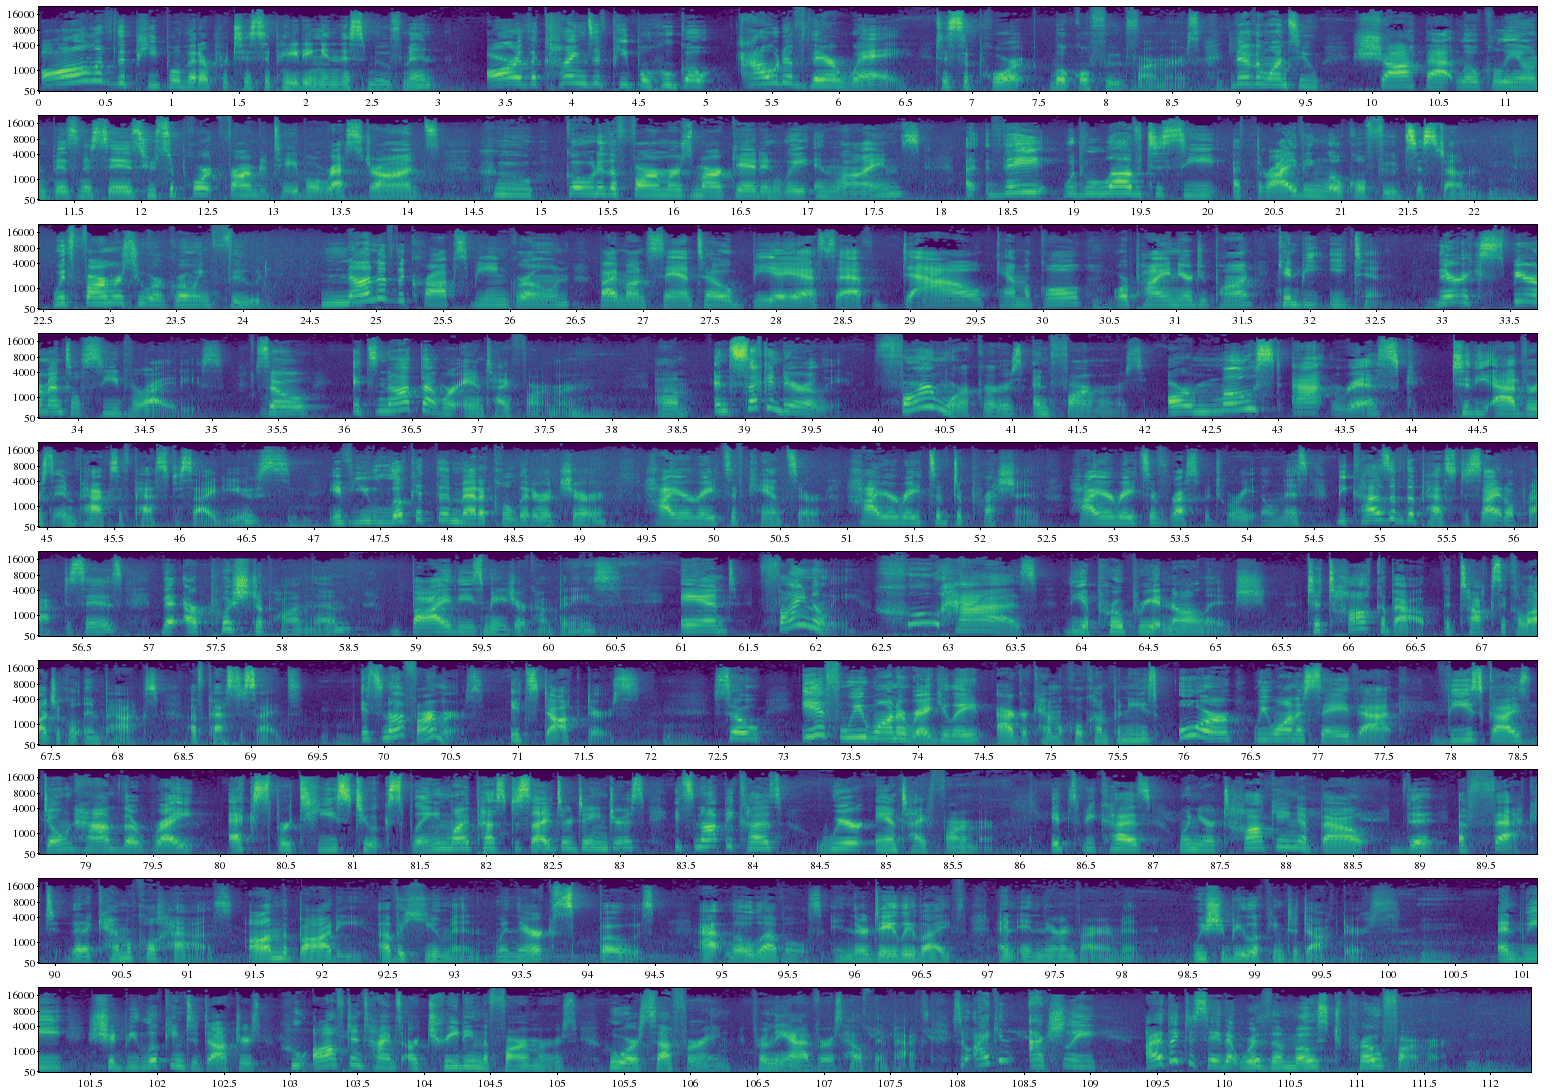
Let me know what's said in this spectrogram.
all of the people that are participating in this movement are the kinds of people who go out of their way to support local food farmers. They're the ones who shop at locally owned businesses, who support farm to table restaurants, who go to the farmers market and wait in lines. Uh, They would love to see a thriving local food system with farmers who are growing food. None of the crops being grown by Monsanto, BASF, Dow Chemical, mm-hmm. or Pioneer DuPont can be eaten. Mm-hmm. They're experimental seed varieties. So it's not that we're anti farmer. Mm-hmm. Um, and secondarily, farm workers and farmers are most at risk to the adverse impacts of pesticide use. If you look at the medical literature, higher rates of cancer, higher rates of depression, higher rates of respiratory illness because of the pesticidal practices that are pushed upon them by these major companies. And finally, who has the appropriate knowledge to talk about the toxicological impacts of pesticides? Mm-hmm. It's not farmers, it's doctors. Mm-hmm. So, if we want to regulate agrochemical companies, or we want to say that these guys don't have the right expertise to explain why pesticides are dangerous, it's not because we're anti farmer. It's because when you're talking about the effect that a chemical has on the body of a human when they're exposed at low levels in their daily life and in their environment, we should be looking to doctors. Hmm. And we should be looking to doctors who oftentimes are treating the farmers who are suffering from the adverse health impacts. So I can actually I'd like to say that we're the most pro farmer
